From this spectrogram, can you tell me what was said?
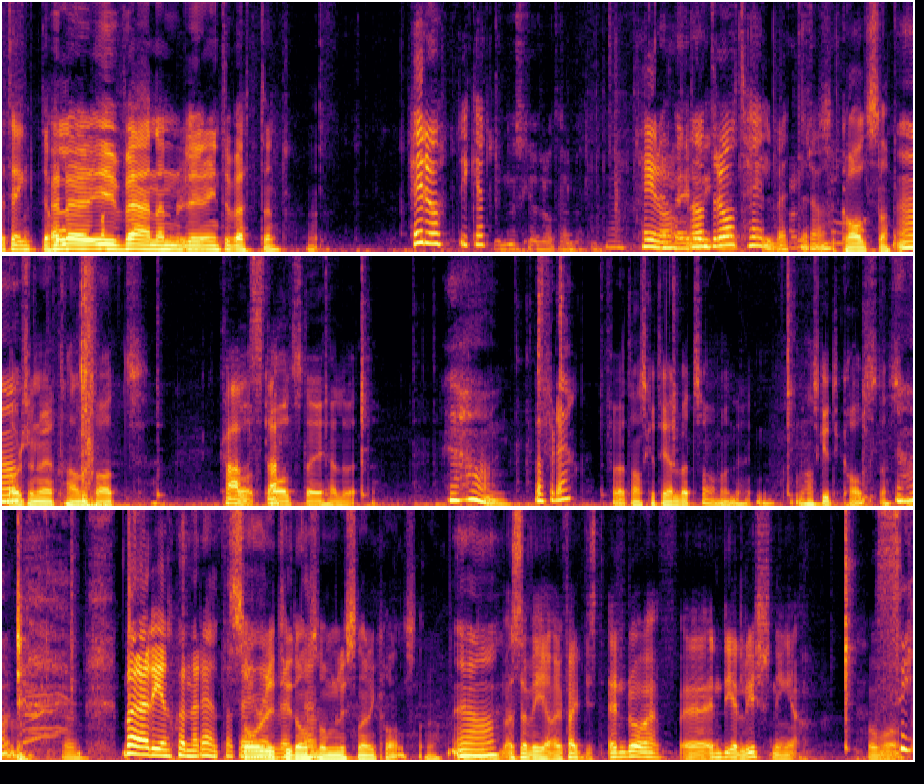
Jag tänkte Eller i Vänern blir det inte Vättern. Hej då Rickard. Nu ska jag dra åt helvete. Hej då. Ja, dra åt helvete då. Karlstad. Ja. Bara så ni vet, han sa att Karlstad. Karlstad är helvete. Jaha, Mm. varför det? För att han ska till helvete sa han. men det- Han ska ju till Karlstad. så. Jaha. Bara rent generellt att det är Sorry till de helvete. som lyssnar i Karlstad. då. Ja. Alltså vi har ju faktiskt ändå eh, en del lyssningar. Och vad- Säg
